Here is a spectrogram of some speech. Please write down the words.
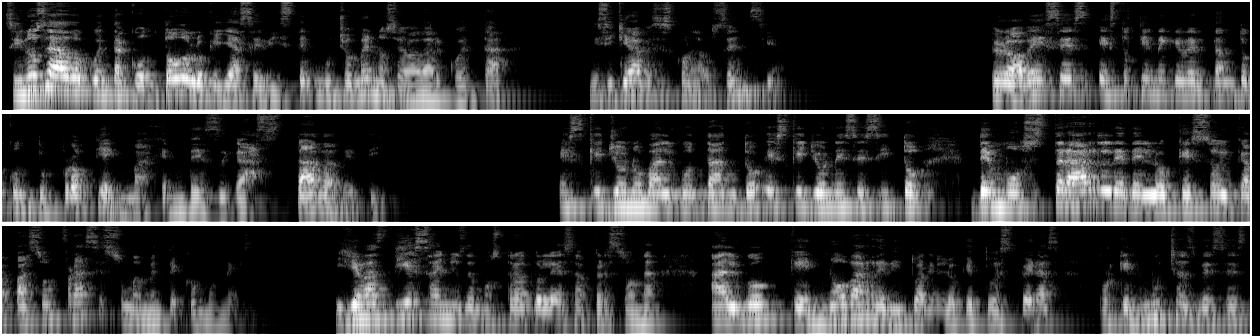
si no se ha dado cuenta con todo lo que ya se diste, mucho menos se va a dar cuenta, ni siquiera a veces con la ausencia. Pero a veces esto tiene que ver tanto con tu propia imagen desgastada de ti es que yo no valgo tanto, es que yo necesito demostrarle de lo que soy capaz. Son frases sumamente comunes. Y llevas 10 años demostrándole a esa persona algo que no va a redituar en lo que tú esperas, porque muchas veces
